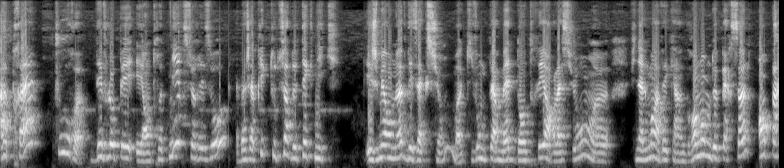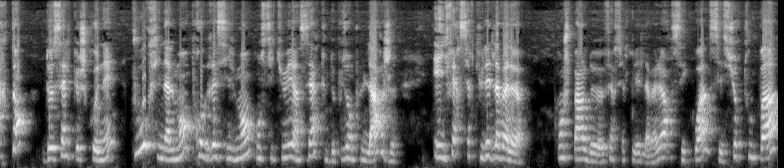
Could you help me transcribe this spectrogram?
Après, pour développer et entretenir ce réseau, eh ben, j'applique toutes sortes de techniques et je mets en œuvre des actions qui vont me permettre d'entrer en relation euh, finalement avec un grand nombre de personnes en partant de celles que je connais pour finalement progressivement constituer un cercle de plus en plus large et y faire circuler de la valeur. Quand je parle de faire circuler de la valeur, c'est quoi? C'est surtout pas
